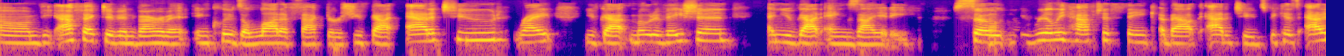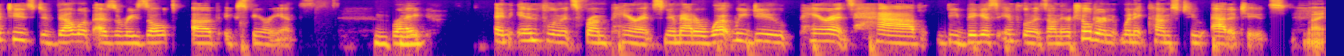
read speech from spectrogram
um, the affective environment includes a lot of factors you've got attitude right you've got motivation and you've got anxiety so you really have to think about attitudes because attitudes develop as a result of experience mm-hmm. right and influence from parents. No matter what we do, parents have the biggest influence on their children when it comes to attitudes. Right.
